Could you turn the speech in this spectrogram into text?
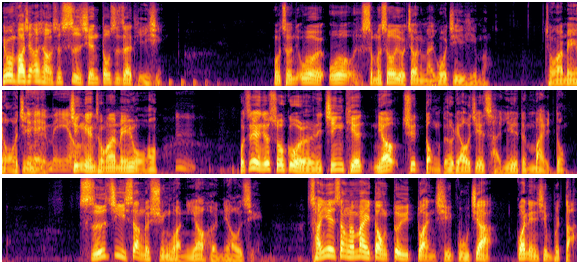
你有没有发现阿翔老师事先都是在提醒？我曾我我什么时候有叫你买过记忆体吗？从来没有哦，今，年没有，今年从来没有哦。嗯，我之前就说过了，你今天你要去懂得了解产业的脉动，实际上的循环你要很了解。产业上的脉动对于短期股价关联性不大，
